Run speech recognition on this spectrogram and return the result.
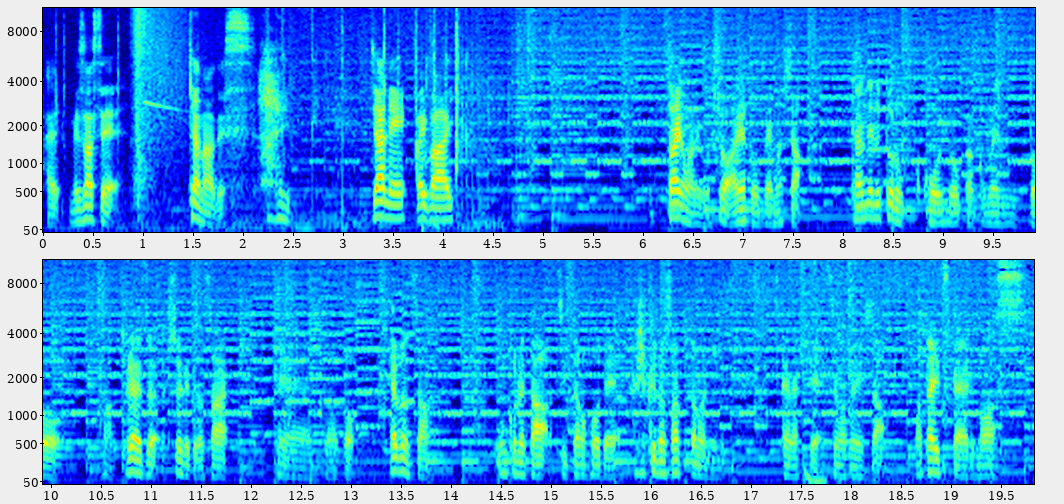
はい、目指せ、キャナーです。はい。じゃあね、バイバイ。最後までご視聴ありがとうございました。チャンネル登録、高評価、コメント、まあ、とりあえずしといてください。えーっと、あと、ヘブンさん、うんこネタ、ツイッターの方で振りくださったのに、使えなくてすいませんでした。またいつかやります。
